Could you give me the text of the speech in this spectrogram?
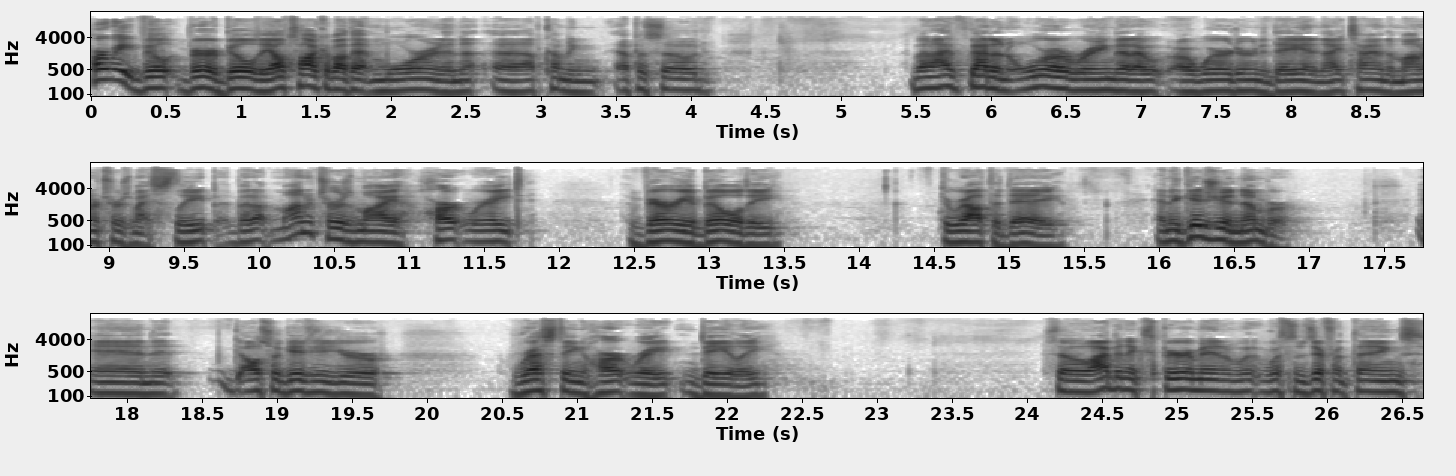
Heart rate variability, I'll talk about that more in an uh, upcoming episode. But I've got an Oura ring that I, I, wear during the day and at nighttime that monitors my sleep, but it monitors my heart rate variability throughout the day. And it gives you a number. And it also gives you your resting heart rate daily. So I've been experimenting with, with some different things.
